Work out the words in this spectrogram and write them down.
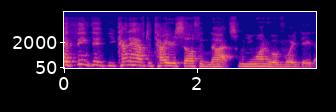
I think that you kind of have to tie yourself in knots when you want to avoid data.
